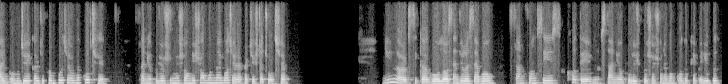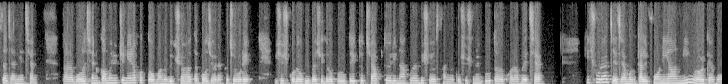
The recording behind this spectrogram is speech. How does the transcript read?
আইন অনুযায়ী কার্যক্রম পরিচালনা করছে, স্থানীয় প্রশাসনের সঙ্গে সমন্বয় বজায় রাখার চেষ্টা চলছে। New York, Chicago, Los Angeles এবং সান ফ্রান্সিসকোতে স্থানীয় পুলিশ প্রশাসন এবং পদক্ষেপের বিরোধিতা জানিয়েছেন। তারা বলেছেন কমিউনিটির নিরাপত্তা ও মানবিক সহায়তা বজায় রাখা জরুরি। বিশেষ করে অভিবাসীদের উপর অতিরিক্ত চাপ তৈরি না করার বিষয়ে স্থানীয় প্রশাসনের গুরুত্ব আরোপ করা হয়েছে। কিছু রাজ্যে যেমন ক্যালিফোর্নিয়া, নিউ ইয়র্ক এবং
